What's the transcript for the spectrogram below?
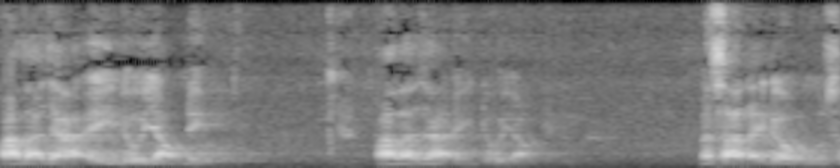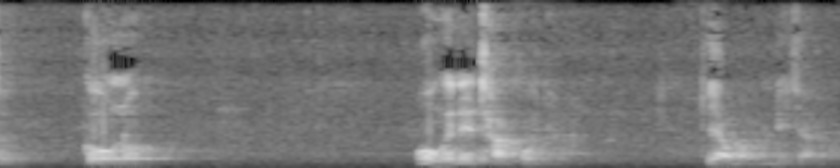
ဘာသာကြားအိမ်တို့ရောက်နေဘာသာကြားအိမ်တို့ရောက်နေမစားနိုင်တော့ဘူးဆိုကုံလုံးဘုံကနေထကုန်ကြတယောက်မှမနေကြတော့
